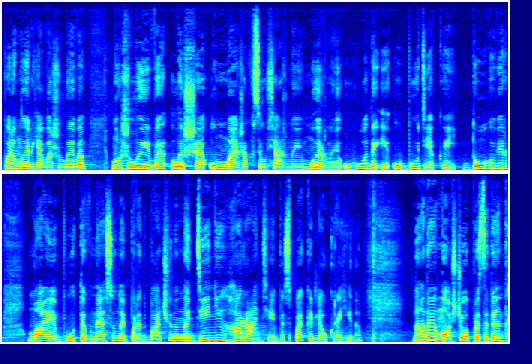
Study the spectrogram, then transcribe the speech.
Перемир'я важливе, можливе лише у межах всеосяжної мирної угоди, і у будь-який договір має бути внесено і передбачено надійні гарантії безпеки для України. Нагадаємо, що президент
